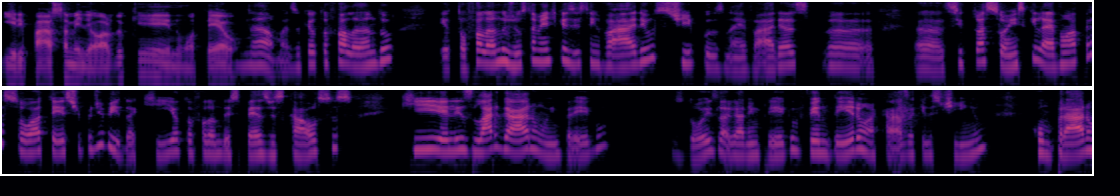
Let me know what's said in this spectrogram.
e ele passa melhor do que num hotel. Não, mas o que eu estou falando, eu estou falando justamente que existem vários tipos, né? Várias. Uh, Uh, situações que levam a pessoa a ter esse tipo de vida. Aqui eu estou falando desses pés descalços que eles largaram o emprego os dois largaram o emprego, venderam a casa que eles tinham, compraram,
